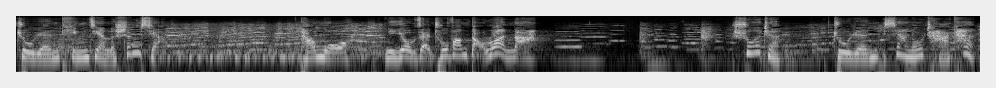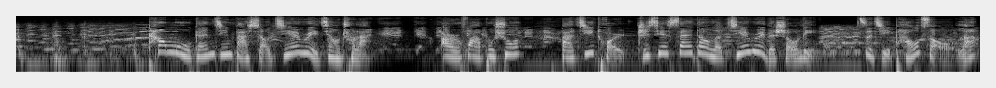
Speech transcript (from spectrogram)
主人听见了声响，汤姆，你又在厨房捣乱呐。说着，主人下楼查看。汤姆赶紧把小杰瑞叫出来。二话不说，把鸡腿直接塞到了杰瑞的手里，自己跑走了。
